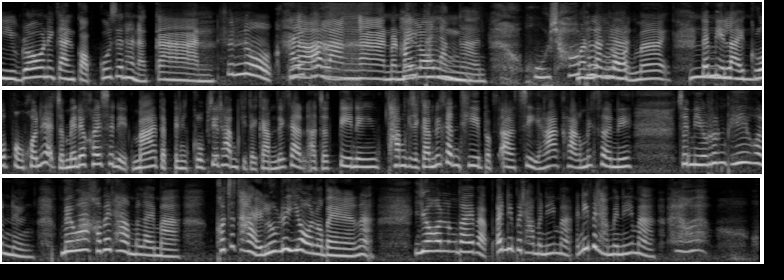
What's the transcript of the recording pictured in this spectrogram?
ฮีโร่ในการกอบกู้สถานการณ์สนุกให้นะพลังงานมันให้ไม่ล่พมลังงานโหชอบมันพไม่ลังงานมากอืมแต่มีหลายกลุ่มของคนที่อาจจะไม่ได้ค่อยสนิทมากแต่เป็นกลุ่มที่ทำกิจกรรมด้วยกันอาจจะปีหนึ่งทำกิจกรรมด้วยกันทีแบบอะสี่ห้าครั้งไม่เกินนี้ จะมีรุ่นพี่คนหนึ่งไม่ว่าเขาไปทำอะไรมาเขาจะถ่ายรูปแล้วโยนลงไปในนั้นอะโยนลงไปแบบเอ้ยนี่ไปทำอันนี้มาอันนี้ไปทำอันนี้มาแล้วแบบโห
